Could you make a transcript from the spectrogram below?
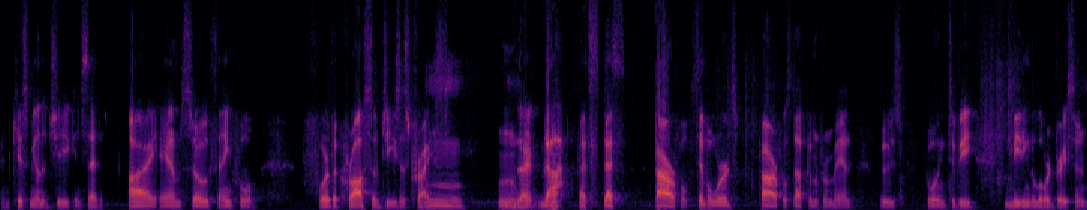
and kissed me on the cheek and said, I am so thankful for the cross of Jesus Christ. Mm. Mm, that, ah, that's, that's powerful. Simple words, powerful stuff coming from a man who's going to be meeting the Lord very soon.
